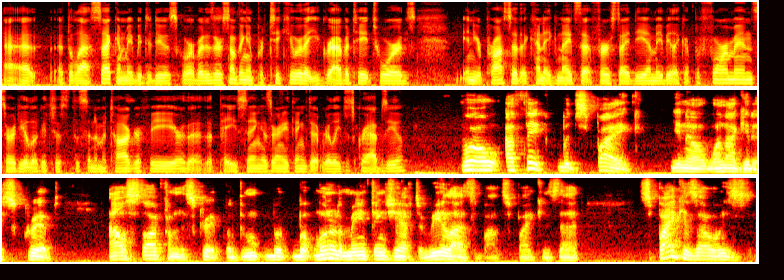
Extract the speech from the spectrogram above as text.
at, at the last second maybe to do a score but is there something in particular that you gravitate towards in your process that kind of ignites that first idea maybe like a performance or do you look at just the cinematography or the, the pacing? Is there anything that really just grabs you? Well i think with spike you know when i get a script i'll start from the script but, but, but one of the main things you have to realize about spike is that spike has always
